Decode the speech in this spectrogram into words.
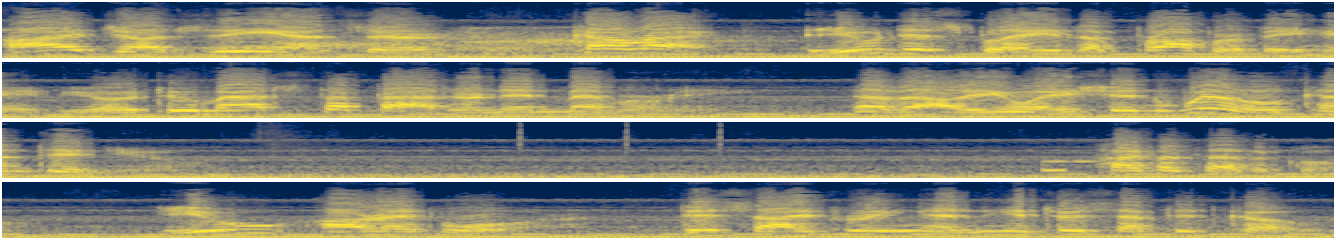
I judge the answer correct. You display the proper behavior to match the pattern in memory. Evaluation will continue. Hypothetical. You are at war. Deciphering an intercepted code,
